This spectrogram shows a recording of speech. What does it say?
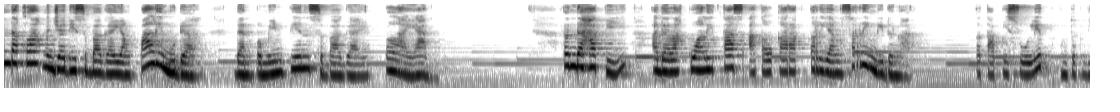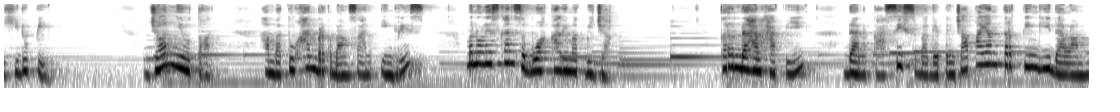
hendaklah menjadi sebagai yang paling muda dan pemimpin sebagai pelayan. Rendah hati adalah kualitas atau karakter yang sering didengar, tetapi sulit untuk dihidupi. John Newton, hamba Tuhan berkebangsaan Inggris, menuliskan sebuah kalimat bijak. Kerendahan hati dan kasih sebagai pencapaian tertinggi dalam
